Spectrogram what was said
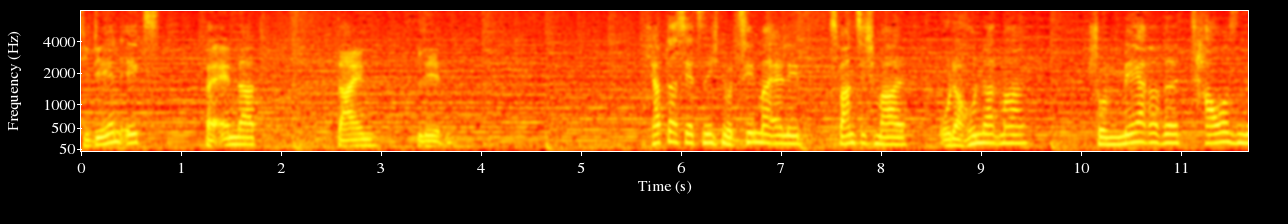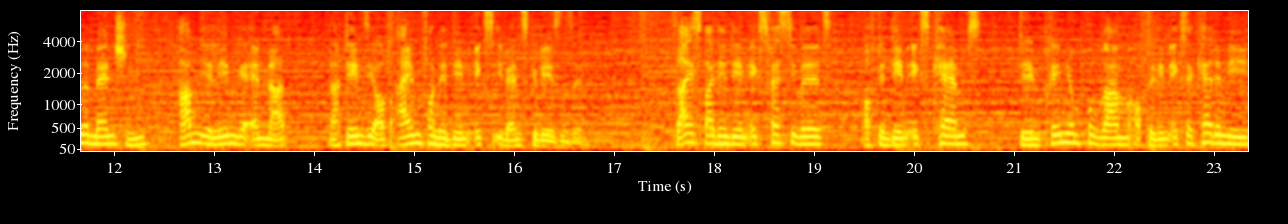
Die DNX verändert dein Leben. Ich habe das jetzt nicht nur 10 Mal erlebt, 20 Mal oder 100 Mal. Schon mehrere tausende Menschen haben ihr Leben geändert, nachdem sie auf einem von den DNX-Events gewesen sind. Sei es bei den DNX-Festivals, auf den DNX-Camps, den Premium-Programmen auf der DNX Academy,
